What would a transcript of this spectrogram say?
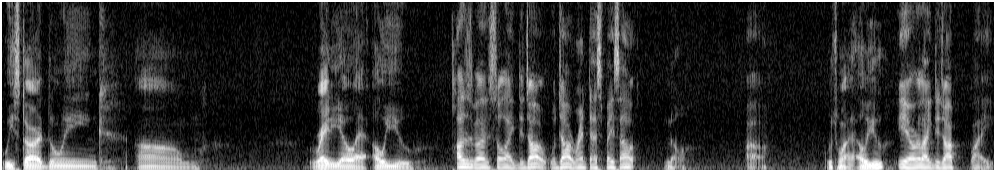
we started doing um radio at OU. I was just going. So like, did y'all would y'all rent that space out? No, Oh, which one? OU? yeah. Or like, did y'all like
